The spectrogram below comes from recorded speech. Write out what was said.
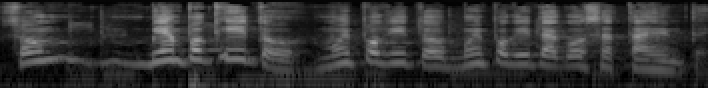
Son bien poquitos, muy poquitos, muy poquita cosa esta gente.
